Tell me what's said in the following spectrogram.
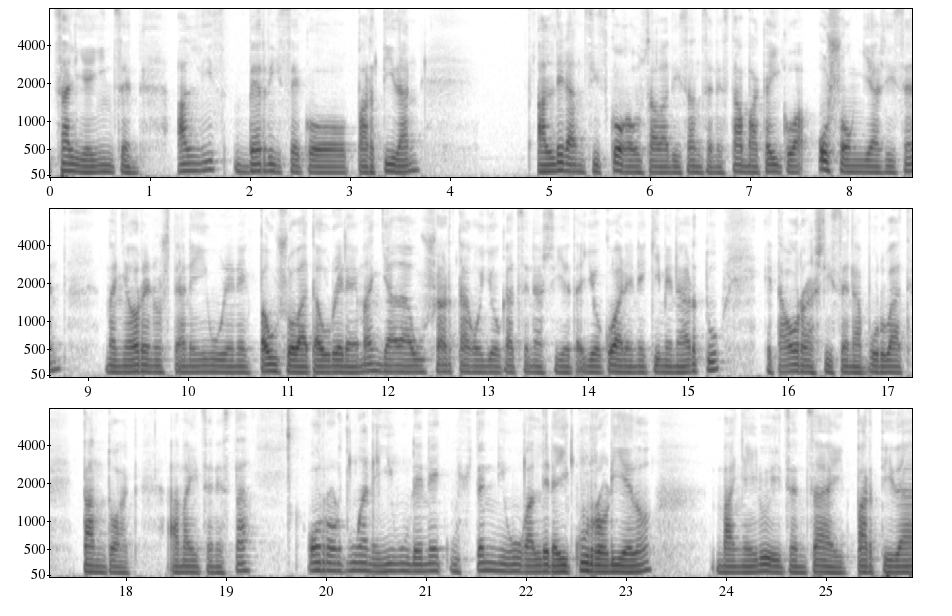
itzali egintzen aldiz berrizeko partidan alderantzizko gauza bat izan zen, ezta? Bakaikoa oso ongi hasi zen, baina horren ostean egigurenek pauso bat aurrera eman, jada usartago jokatzen hasi eta jokoaren ekimena hartu, eta hor hasi zen apur bat tantoak amaitzen ezta. Hor orduan egigurenek uzten digu galdera ikur hori edo, baina iruditzen zait partida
